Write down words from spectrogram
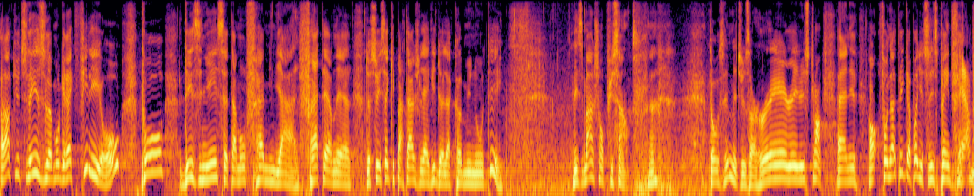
alors qu'il utilise le mot grec philéo pour désigner cet amour familial, fraternel, de ceux et celles qui partagent la vie de la communauté. Les images sont puissantes. Hein? Those images are really, really strong. Il faut noter que Paul utilise plein de verbes,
